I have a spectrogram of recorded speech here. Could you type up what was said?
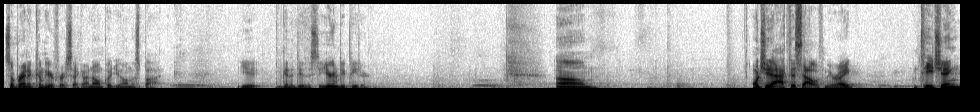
So, Brandon, come here for a second. I know I'm putting you on the spot. You, I'm going to do this to you. You're going to be Peter. Um, I want you to act this out with me, right? I'm teaching,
